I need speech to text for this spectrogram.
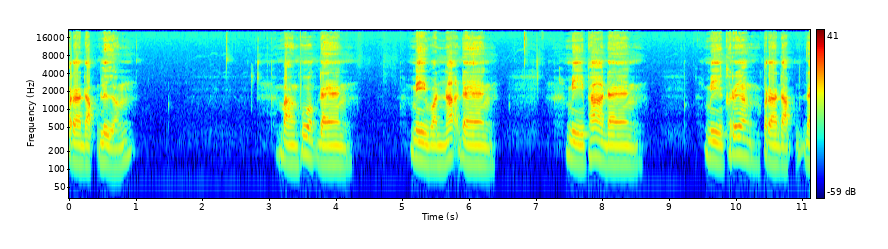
ประดับเหลือง บางพวกแดง มีวันณะแดง มีผ้าแดง มีเครื่องประดับแด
